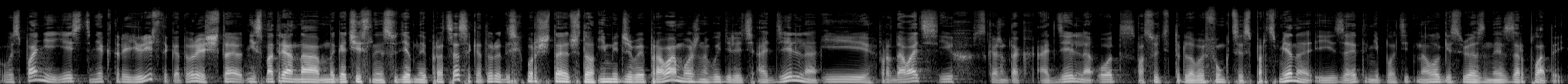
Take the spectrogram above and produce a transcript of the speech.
в Испании есть некоторые юристы, которые считают, несмотря на многочисленные судебные процессы, которые до сих пор считают, что имиджевые права можно выделить отдельно и продавать их, скажем так, отдельно от, по сути, трудовой функции спортсмена и за это не платить налоги, связанные с зарплатой.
